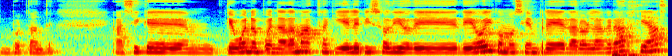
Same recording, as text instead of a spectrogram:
Importante. Así que, bueno, pues nada más, hasta aquí el episodio de, de, hoy. Como siempre, daros las gracias.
